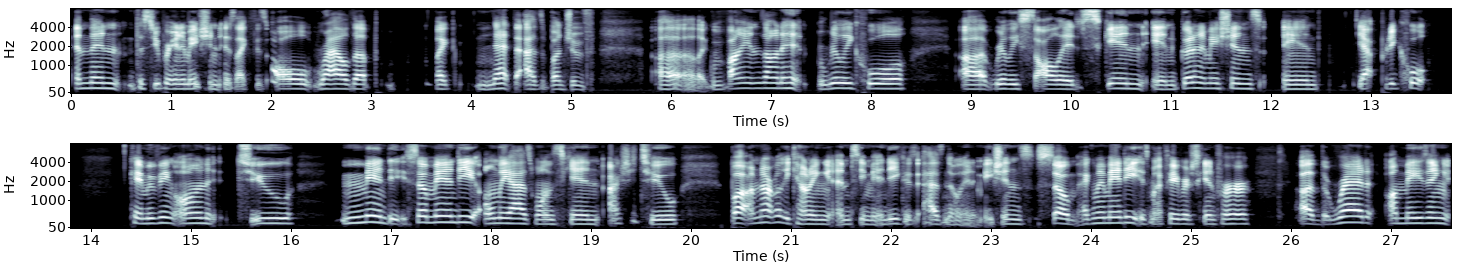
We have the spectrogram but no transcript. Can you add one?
And then the super animation is like this all riled up like net that has a bunch of uh like vines on it. Really cool uh, really solid skin and good animations, and yeah, pretty cool. Okay, moving on to Mandy. So Mandy only has one skin, actually two, but I'm not really counting MC Mandy because it has no animations. So Magma Mandy is my favorite skin for her. Uh, the red, amazing.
